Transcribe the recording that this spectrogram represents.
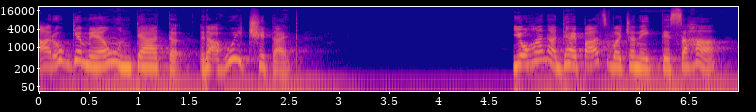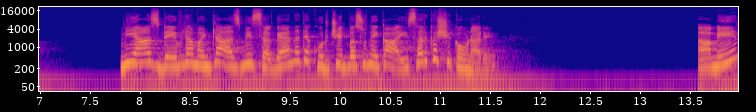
आरोग्य मिळवून त्यात राहू इच्छित आहेत योहान अध्याय पाच वचन एक ते सहा. मी आज डेवला म्हटलं आज मी सगळ्यांना त्या खुर्चीत बसून एका आईसारखं शिकवणार आहे. आमेन.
